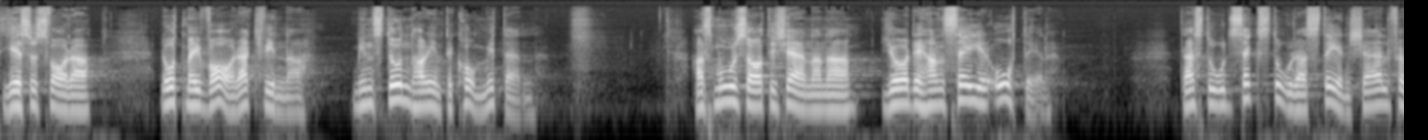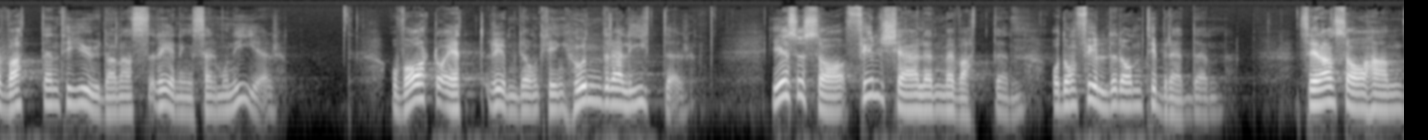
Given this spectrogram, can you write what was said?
Jesus svarade, låt mig vara kvinna, min stund har inte kommit än. Hans mor sa till tjänarna, gör det han säger åt er. Där stod sex stora stenkärl för vatten till judarnas reningsceremonier. Och vart och ett rymde omkring hundra liter. Jesus sa, fyll kärlen med vatten, och de fyllde dem till bredden. Sedan sa han,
